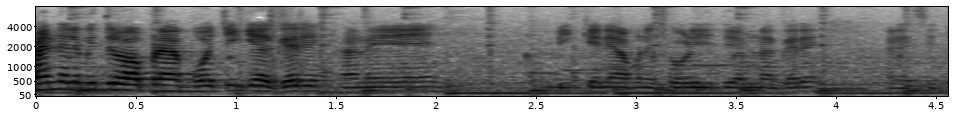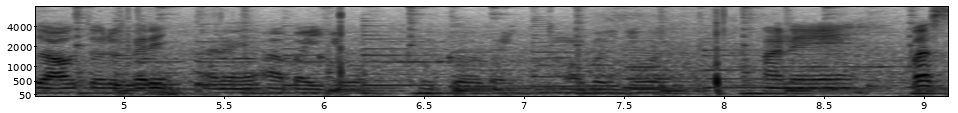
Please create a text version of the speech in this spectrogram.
ફાઇનલી મિત્રો, આપણે પહોંચી ગયા ઘરે અને બીકેને આપણે છોડી દીધું એમના ઘરે અને સીધો આવતો રહ્યો ઘરે. અને આ ભાઈ જુઓ મિત્રો ભાઈ મોબાઈલ જુઓ. અને બસ,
